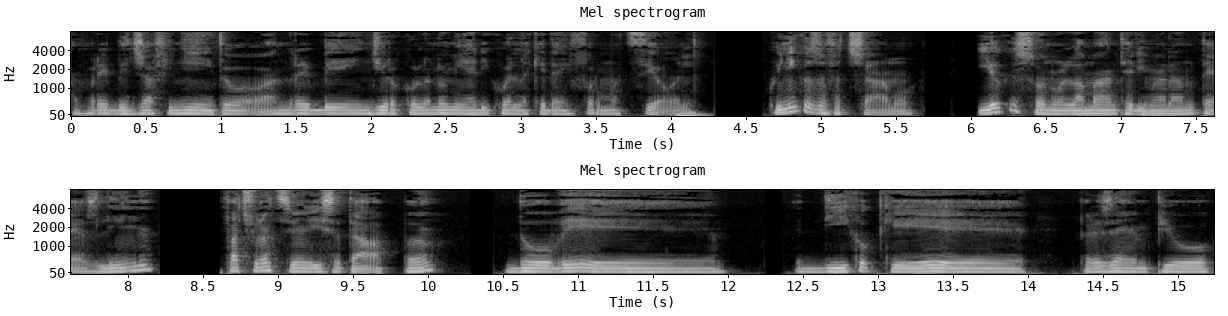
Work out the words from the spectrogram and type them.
avrebbe già finito, andrebbe in giro con la nomea di quella che dà informazioni. Quindi cosa facciamo? Io che sono l'amante di Madame Teslin faccio un'azione di setup dove dico che per esempio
